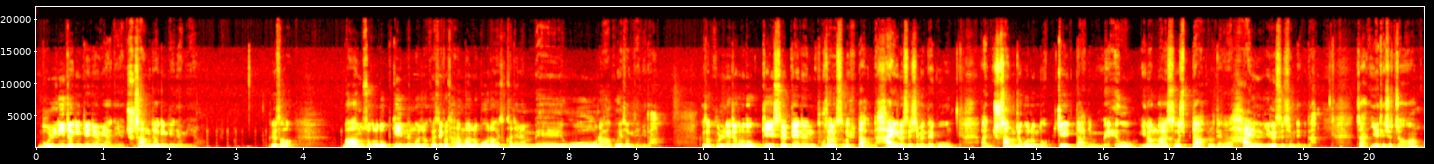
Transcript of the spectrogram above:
물리적인 개념이 아니에요. 추상적인 개념이에요. 그래서 마음속으로 높게 있는 거죠. 그래서 이걸 다른 말로 뭐라고 해석하냐면 매우라고 해석이 됩니다. 그래서 물리적으로 높게 있을 때는 부사를 쓰고 싶다. 하이를 쓰시면 되고, 아니 추상적으로 높게 있다. 아니면 매우 이런 말 쓰고 싶다. 그럴 때는 하일리를 쓰시면 됩니다. 자, 이해되셨죠?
